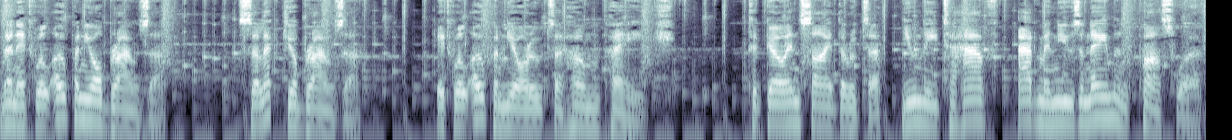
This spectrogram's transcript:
Then it will open your browser. Select your browser. It will open your router home page. To go inside the router, you need to have admin username and password.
